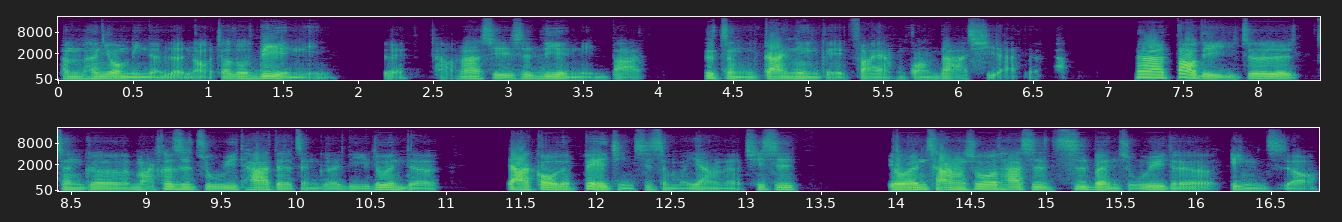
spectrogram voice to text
很很有名的人哦，叫做列宁。对，好，那其实是列宁把这整个概念给发扬光大起来的。那到底就是整个马克思主义它的整个理论的架构的背景是怎么样呢？其实有人常说它是资本主义的影子哦，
